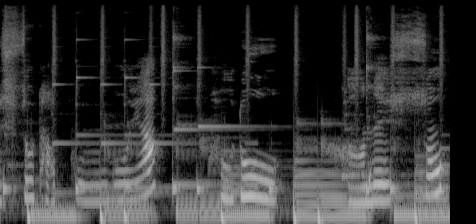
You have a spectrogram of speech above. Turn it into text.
벌써 다 본 거야? 구독 안 했어?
